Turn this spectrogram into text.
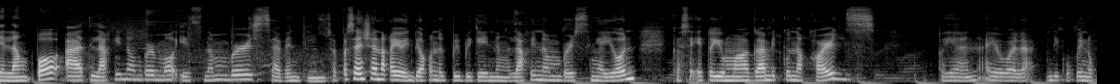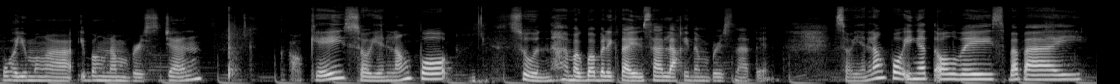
Yan lang po. At lucky number mo is number 17. So, pasensya na kayo. Hindi ako nagbibigay ng lucky numbers ngayon. Kasi ito yung mga gamit ko na cards. Ayan. Ay, wala. Hindi ko kinukuha yung mga ibang numbers dyan. Okay, so yan lang po. Soon, magbabalik tayo sa lucky numbers natin. So yan lang po. Ingat always. Bye-bye!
